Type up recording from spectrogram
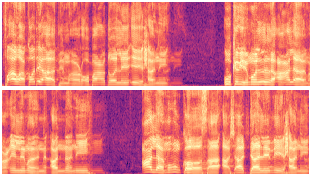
فهو قد أدمر بعض الإحن أكرم العالم علما أنني علم قاس أشد المحن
